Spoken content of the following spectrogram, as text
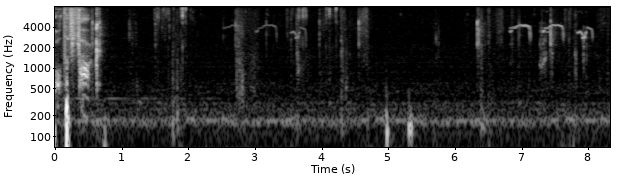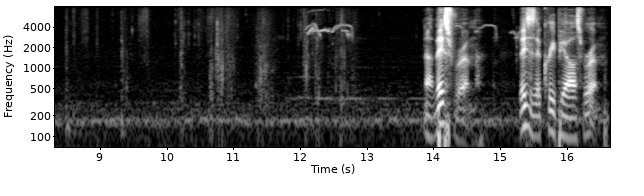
What the fuck? Now this room, this is a creepy ass room.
